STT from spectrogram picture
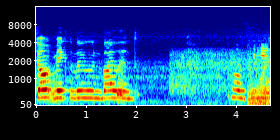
Don't make the moon violent. Oh, jeez.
